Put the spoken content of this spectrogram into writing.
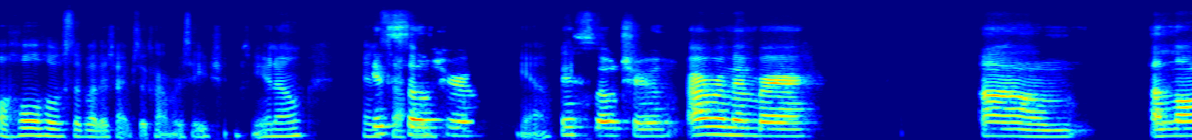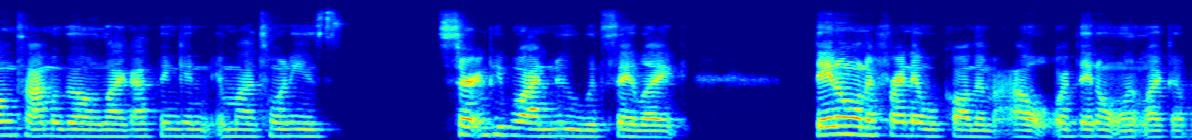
a whole host of other types of conversations, you know? And it's so, so true. Yeah. It's so true. I remember um a long time ago, like I think in, in my 20s, certain people I knew would say like they don't want a friend that will call them out or they don't want like a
